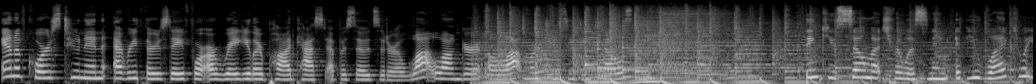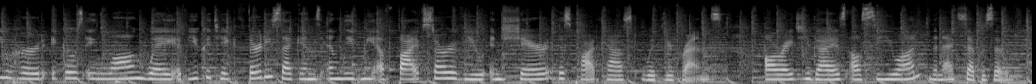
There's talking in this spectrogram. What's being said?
And of course, tune in every Thursday for our regular podcast episodes that are a lot longer, a lot more juicy details. Thank you so much for listening. If you liked what you heard, it goes a long way if you could take 30 seconds and leave me a five star review and share this podcast with your friends. All right, you guys, I'll see you on the next episode.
